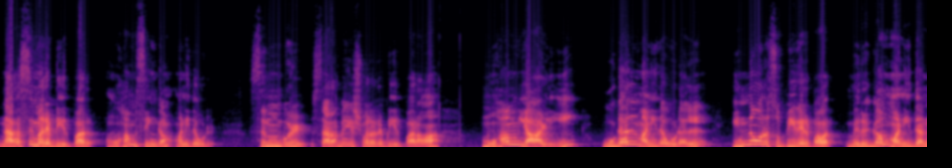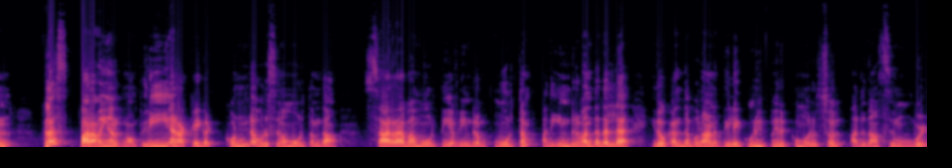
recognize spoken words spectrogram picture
நரசிம்மர் எப்படி இருப்பார்? முகம் சிங்கம் மனித உடல். சிம்புள் சரபேஸ்வரர் எப்படி இருப்பாராம் முகம் யாழி உடல் மனித உடல் இன்னொரு சுப்பீரியர் பவர் மிருகம் மனிதன் ப்ளஸ் பறவையும் இருக்குமா? பெரிய ரக்கைகள் கொண்ட ஒரு சிவமூர்த்தம் தான் சரபமூர்த்தி அப்படின்ற மூர்த்தம் அது இன்று வந்ததல்ல. இதோ கந்த புராணத்திலே குறிப்பு இருக்கும் ஒரு சொல் அதுதான் சிம்புள்.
